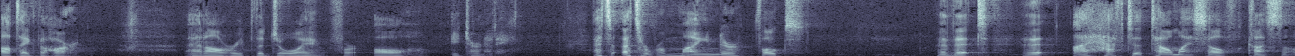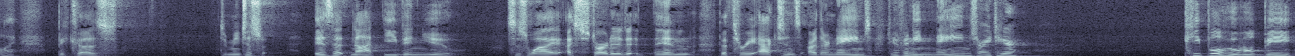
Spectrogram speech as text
I'll take the heart and I'll reap the joy for all eternity. That's, that's a reminder, folks, that, that I have to tell myself constantly because, I mean, just, is it not even you? This is why I started in the three actions. Are there names? Do you have any names right here? People who will be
